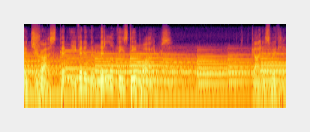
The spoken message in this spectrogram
and trust that even in the middle of these deep waters, God is with you.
